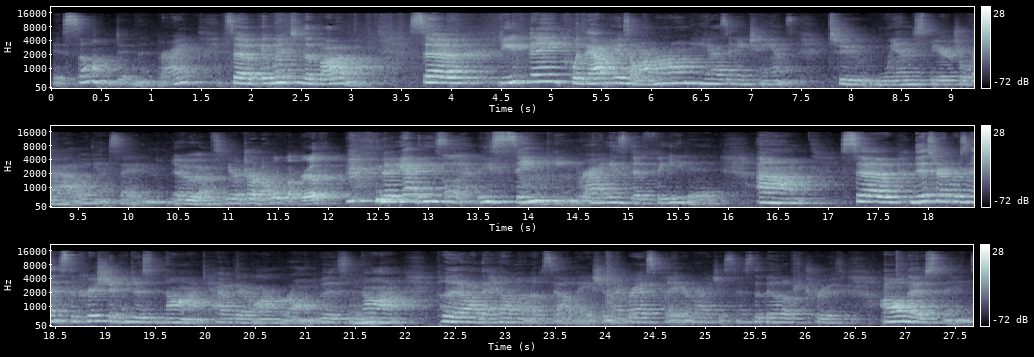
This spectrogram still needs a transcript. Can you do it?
It sunk, didn't it, right? So it went to the bottom. So do you think without his armor on, he has any chance to win spiritual battle against Satan? Oh, I was here trying to hold my breath. no, yeah, he's he's sinking, right? He's defeated. Um, so this represents the Christian who does not have their armor on, who has Mhm. not put on the helmet of salvation, the breastplate of righteousness, the belt of truth, all those things.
